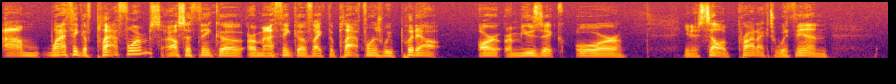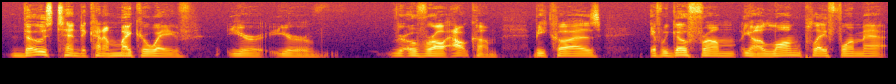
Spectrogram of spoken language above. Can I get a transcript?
Um, when I think of platforms, I also think of, or when I think of like the platforms we put out art or music or, you know, sell a product within, those tend to kind of microwave your your your overall outcome. Because if we go from you know a long play format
